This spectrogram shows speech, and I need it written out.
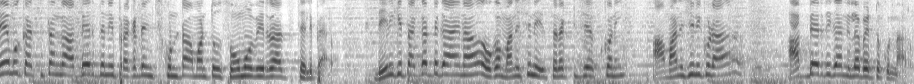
మేము ఖచ్చితంగా అభ్యర్థిని ప్రకటించుకుంటామంటూ సోము వీర్రాజ్ తెలిపారు. దీనికి తగ్గట్టుగా ఆయన ఒక మనిషిని సెలెక్ట్ చేసుకొని ఆ మనిషిని కూడా అభ్యర్థిగా నిలబెట్టుకున్నారు.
